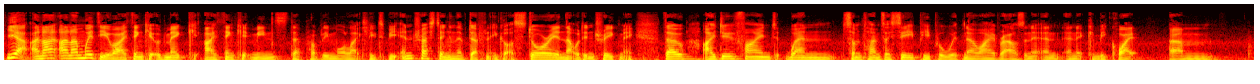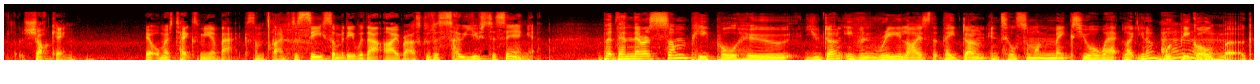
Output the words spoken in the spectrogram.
Yeah, and I and I'm with you. I think it would make. I think it means they're probably more likely to be interesting, and they've definitely got a story, and that would intrigue me. Though I do find when sometimes I see people with no eyebrows, and it and, and it can be quite um, shocking. It almost takes me aback sometimes to see somebody without eyebrows because we're so used to seeing it. But then there are some people who you don't even realize that they don't until someone makes you aware. Like, you know, Whoopi Oh. Goldberg.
